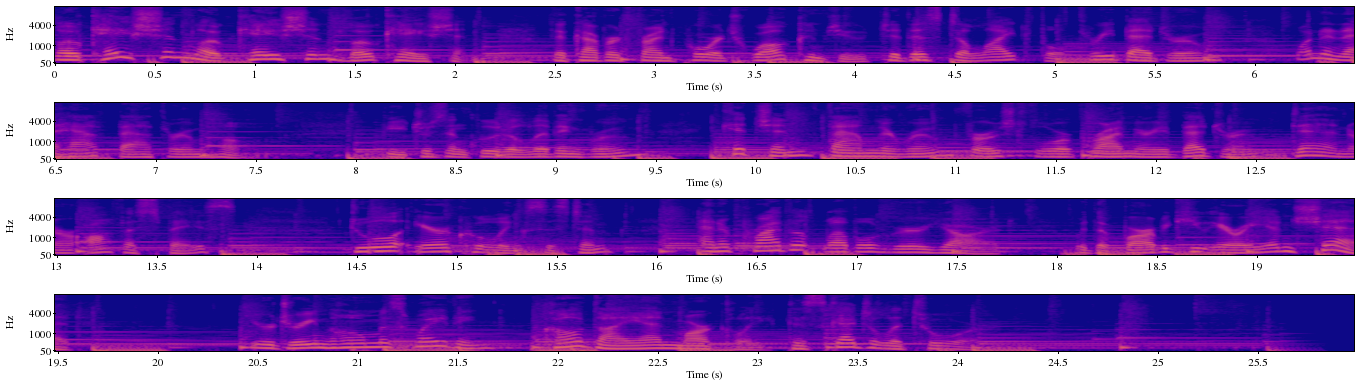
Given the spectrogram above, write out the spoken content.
Location, location, location. The covered front porch welcomes you to this delightful three bedroom, one and a half bathroom home. Features include a living room, kitchen, family room, first floor primary bedroom, den or office space, dual air cooling system, and a private level rear yard with a barbecue area and shed. Your dream home is waiting. Call Diane Markley to schedule a tour.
